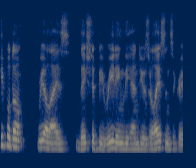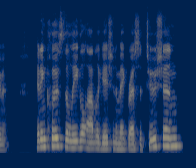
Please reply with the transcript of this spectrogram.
People don't realize they should be reading the end user license agreement. It includes the legal obligation to make restitution.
